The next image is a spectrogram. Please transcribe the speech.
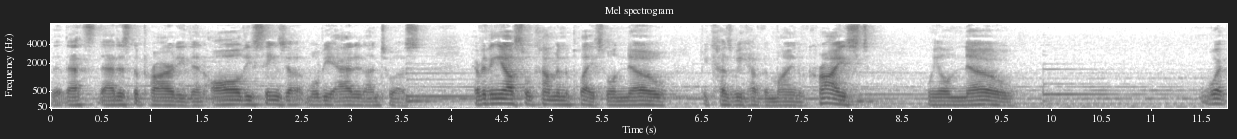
That that's that is the priority. Then all these things will be added unto us. Everything else will come into place. We'll know because we have the mind of Christ. We'll know what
